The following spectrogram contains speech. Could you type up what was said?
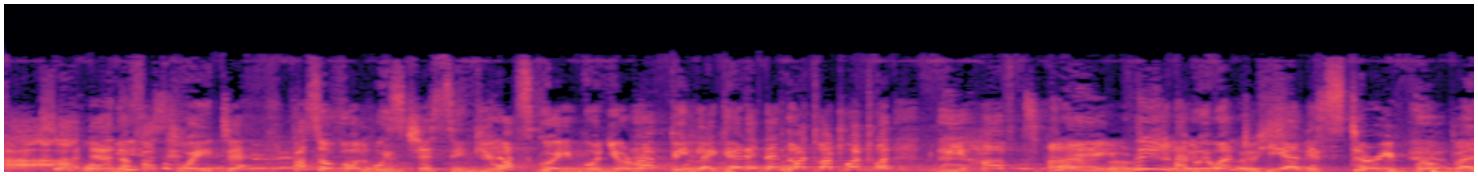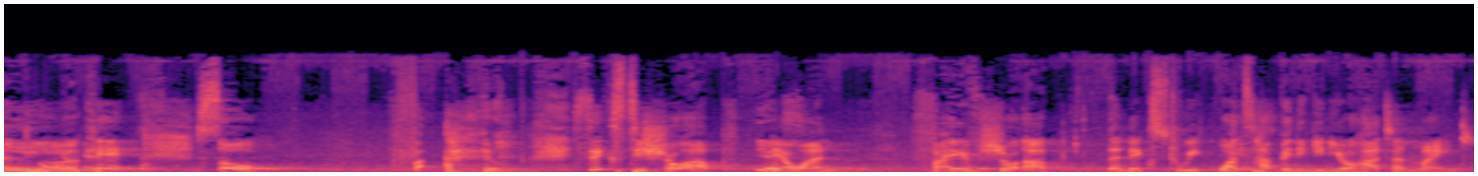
Ah, So ah, Diana, me- first wait. Eh? First of all, who is chasing you? What's going on? You're rapping like that, and then what, what, what, what? We have time, Really and we want to hear this story properly. Okay. Okay, so fi- 60 show up Yes. day one, five show up the next week. What's happening in your heart and mind?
